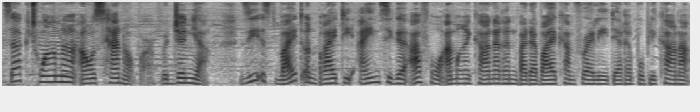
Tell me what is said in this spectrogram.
Sagt Twana aus Hanover, Virginia. Sie ist weit und breit die einzige Afroamerikanerin bei der Wahlkampfrallye der Republikaner.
